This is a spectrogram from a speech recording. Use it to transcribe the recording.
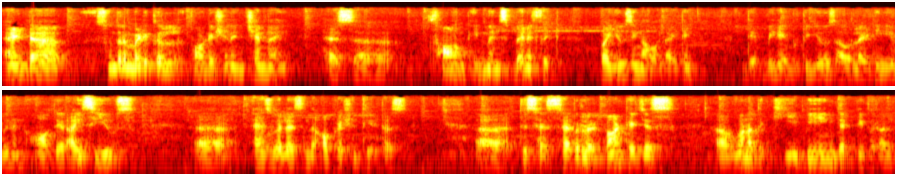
And Sundaram Medical Foundation in Chennai has found immense benefit by using our lighting they've been able to use our lighting even in all their ICUs uh, as well as in the operation theaters. Uh, this has several advantages. Uh, one of the key being that we, were,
